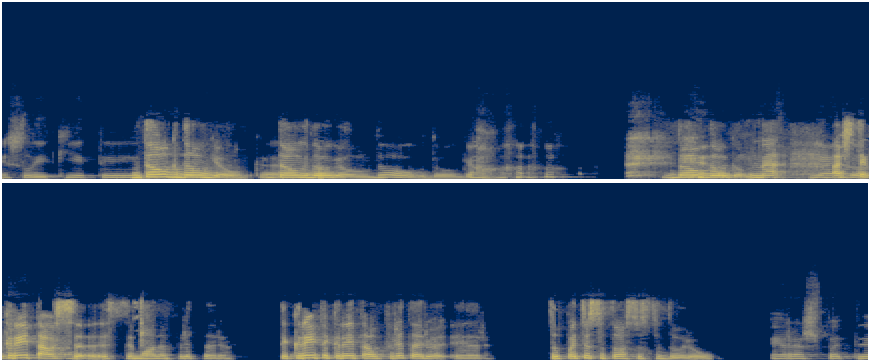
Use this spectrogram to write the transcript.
išlaikyti. Daug daugiau, daug daugiau. Daug daugiau. daug daugiau. Na, aš tikrai tau, Simona, pritariu. Tikrai, tikrai tau pritariu ir tu pati su to susidūriau. Ir aš pati,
